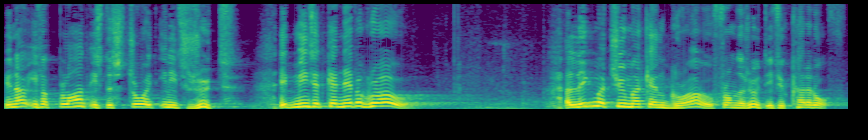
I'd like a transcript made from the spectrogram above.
you know, if a plant is destroyed in its root, it means it can never grow. A ligma tumor can grow from the root if you cut it off.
